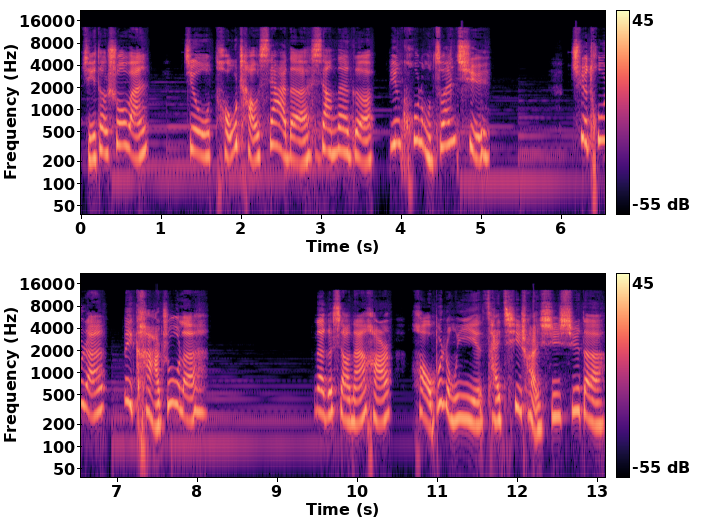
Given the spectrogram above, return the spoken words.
皮特说完，就头朝下的向那个冰窟窿钻去，却突然被卡住了。那个小男孩好不容易才气喘吁吁的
